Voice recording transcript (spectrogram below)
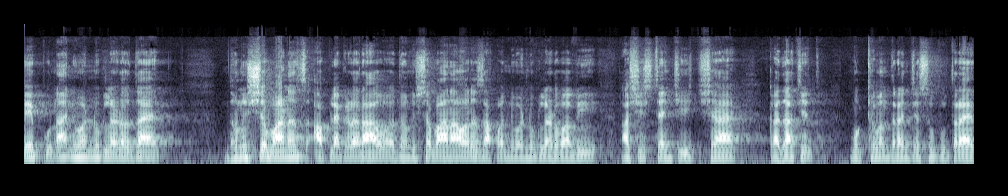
ते पुन्हा निवडणूक लढवत आहेत धनुष्यबाणच आपल्याकडं राहावं धनुष्यबाणावरच आपण निवडणूक लढवावी अशीच त्यांची इच्छा आहे. कदाचित मुख्यमंत्र्यांचे सुपुत्र आहेत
